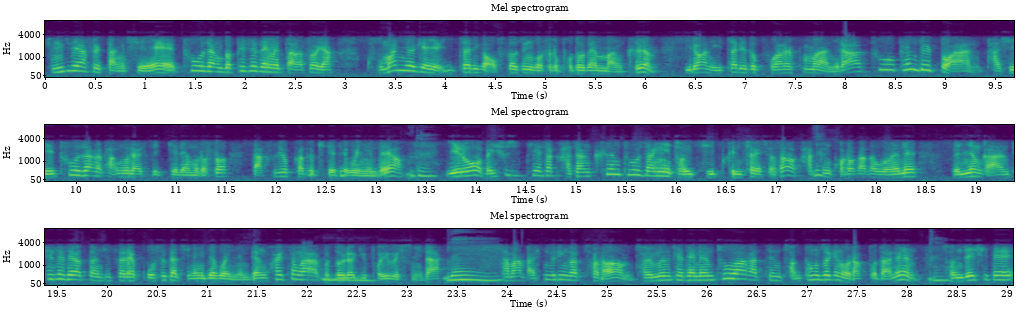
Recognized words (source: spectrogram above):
중지되었을 당시에 투우장도 폐쇄됨에 따라서 약 9만여 개의 일자리가 없어진 것으로 보도된 만큼 이러한 일자리도 부활할 뿐만 아니라 투우 팬들 또한 다시 투우장을 방문할 수 있게 됨으로써 낙수 효과도 기대되고 있는데요. 네. 예로 멕시코시티에서 가장 큰 투우장이 저희 집 근처에 있어서 가끔 네. 걸어가다 보면은 몇 년간 폐쇄되었던 시설에 보수가 진행되고 있는 등 활성화 음. 노력이 음. 보이고 있습니다. 네. 다만 말씀드린 것처럼 젊은 세대는 투우와 같은 전통적인 오락보다는 네. 전제 시대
